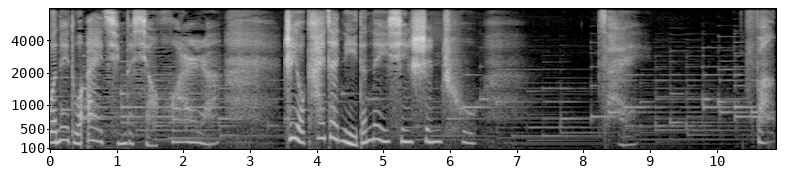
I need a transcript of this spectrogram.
我那朵爱情的小花儿啊，只有开在你的内心深处，才芳。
